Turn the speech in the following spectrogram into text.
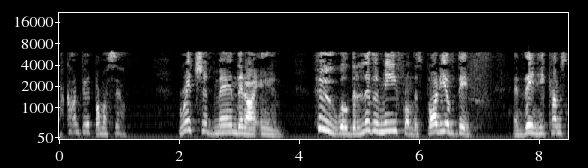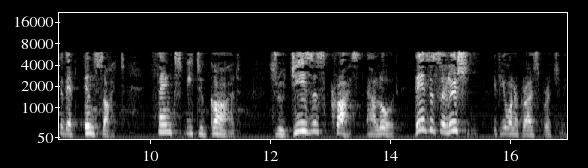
I can't do it by myself. Wretched man that I am, who will deliver me from this body of death? And then he comes to that insight. Thanks be to God through Jesus Christ our Lord. There's a solution if you want to grow spiritually.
